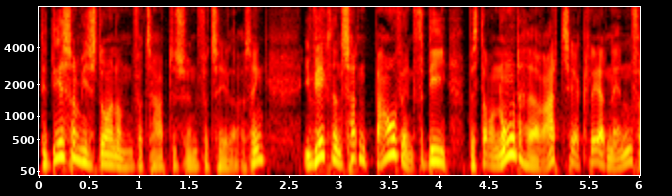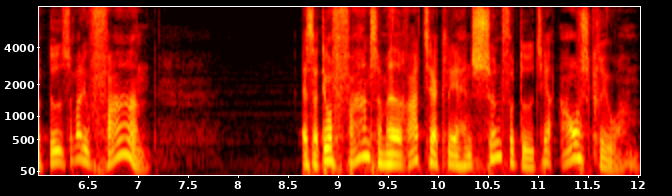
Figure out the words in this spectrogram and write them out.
Det er det, som historien om den fortabte søn fortæller os. Ikke? I virkeligheden så er den bagvendt, fordi hvis der var nogen, der havde ret til at erklære den anden for død, så var det jo faren. Altså, det var faren, som havde ret til at erklære hans søn for død, til at afskrive ham.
